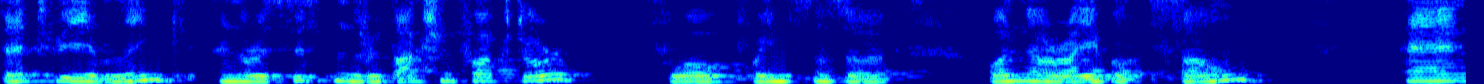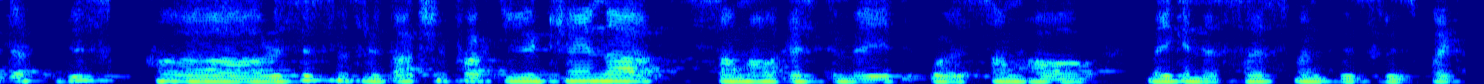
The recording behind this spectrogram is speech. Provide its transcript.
that we link a resistance reduction factor for, for instance, a vulnerable zone. And this uh, resistance reduction factor, you can uh, somehow estimate or somehow make an assessment with respect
